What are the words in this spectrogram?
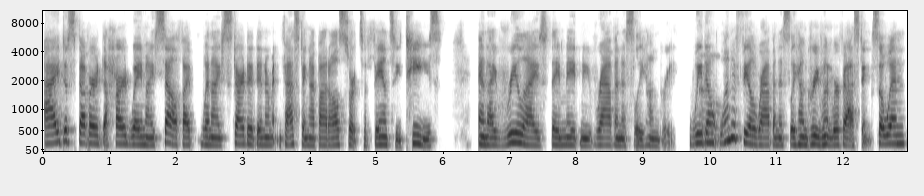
I discovered the hard way myself. I when I started intermittent fasting, I bought all sorts of fancy teas and I realized they made me ravenously hungry. We don't want to feel ravenously hungry when we're fasting. So when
